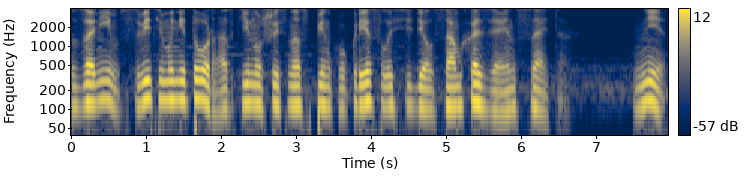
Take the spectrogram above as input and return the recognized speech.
За ним, в свете монитора, откинувшись на спинку кресла, сидел сам хозяин сайта. Нет,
